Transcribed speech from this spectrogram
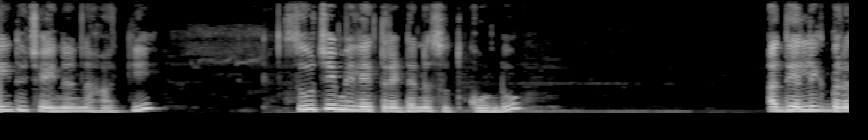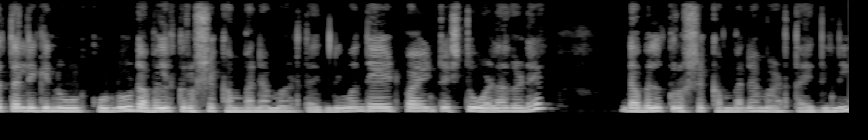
ಐದು ಚೈನನ್ನು ಹಾಕಿ ಸೂಜಿ ಮೇಲೆ ಥ್ರೆಡನ್ನು ಸುತ್ತಕೊಂಡು ಅದು ಎಲ್ಲಿಗೆ ಬರುತ್ತೆ ಅಲ್ಲಿಗೆ ನೋಡಿಕೊಂಡು ಡಬಲ್ ಕ್ರೋಶೆ ಕಂಬನ ಮಾಡ್ತಾ ಇದ್ದೀನಿ. ಒಂದು ಎರಡು ಪಾಯಿಂಟ್ ಅಷ್ಟು ಒಳಗಡೆ ಡಬಲ್ ಕ್ರೋಶೆ ಕಂಬನ ಮಾಡ್ತಾಯಿದ್ದೀನಿ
